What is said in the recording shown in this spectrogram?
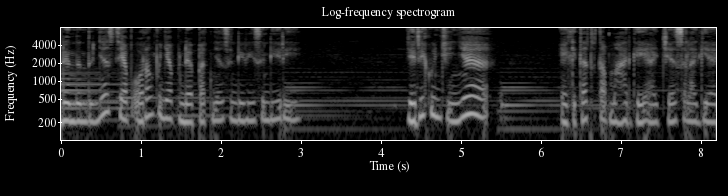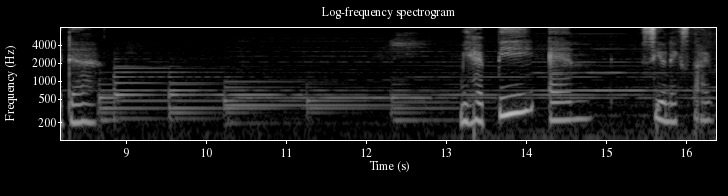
Dan tentunya setiap orang punya pendapatnya sendiri-sendiri. Jadi kuncinya ya kita tetap menghargai aja selagi ada. Be happy and see you next time.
